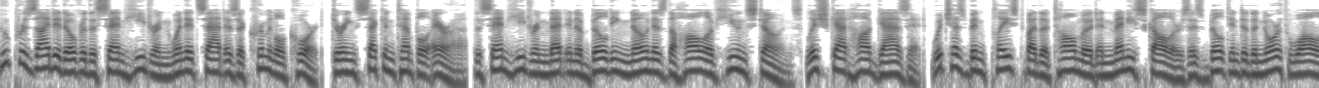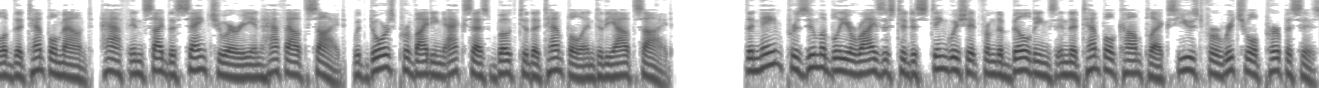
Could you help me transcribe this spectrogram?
who presided over the Sanhedrin when it sat as a criminal court. During Second Temple era, the Sanhedrin met in a building known as the Hall of Hewn Stones, Lishkat ha-Gazit, which has been placed by the Talmud and many scholars as built into the north wall of the Temple Mount, half inside the sanctuary and half outside, with doors providing access both to the temple and to the outside. The name presumably arises to distinguish it from the buildings in the temple complex used for ritual purposes,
